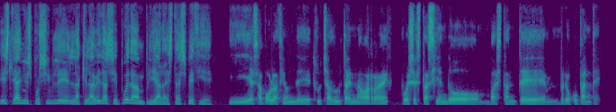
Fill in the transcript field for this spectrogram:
este año es posible la que la veda se pueda ampliar a esta especie. Y esa población de trucha adulta en Navarra pues está siendo bastante preocupante.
